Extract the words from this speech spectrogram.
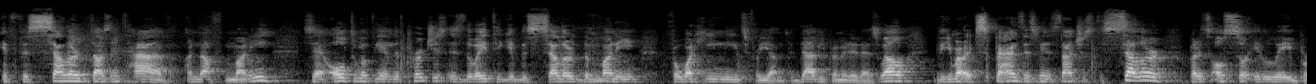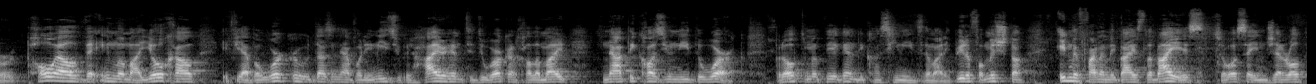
if the seller doesn't have enough money, say ultimately, and the purchase is the way to give the seller the money for what he needs for Yom. That be permitted as well? The Gemara expands this, means it's not just the seller, but it's also a laborer. Poel ve'in yochal. If you have a worker who doesn't have what he needs, you could hire him to do work on Chalamayid, not because you need the work, but ultimately, again, because he needs the money. Beautiful Mishnah. In Mefana Mibayis Labayis, so we'll say in general,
